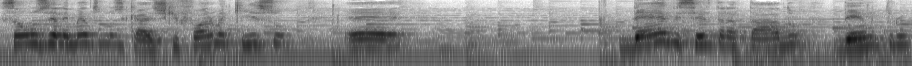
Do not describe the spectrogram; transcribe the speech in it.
são os elementos musicais, de que forma que isso é, deve ser tratado dentro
